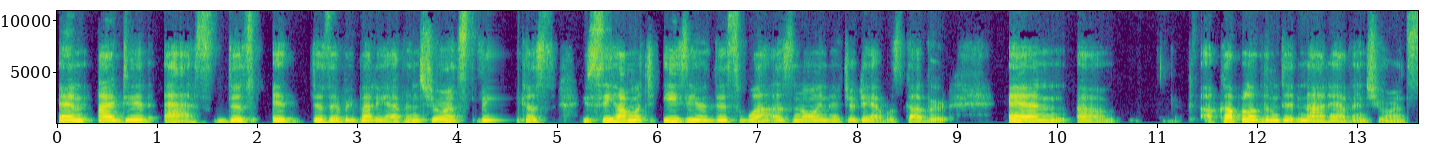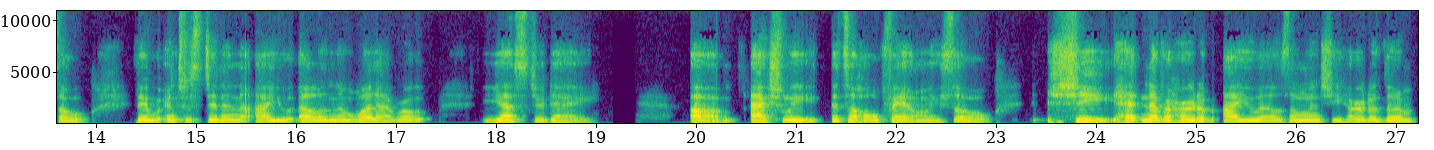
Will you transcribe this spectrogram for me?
And I did ask, does it does everybody have insurance? Because you see how much easier this was knowing that your dad was covered. And um, a couple of them did not have insurance. So they were interested in the IUL. And the one I wrote yesterday, um, actually, it's a whole family. So she had never heard of IULs. And when she heard of them,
